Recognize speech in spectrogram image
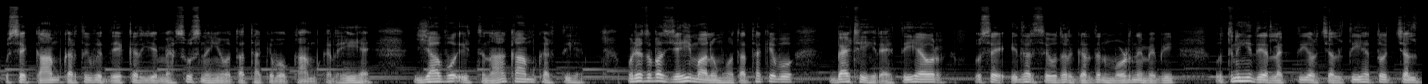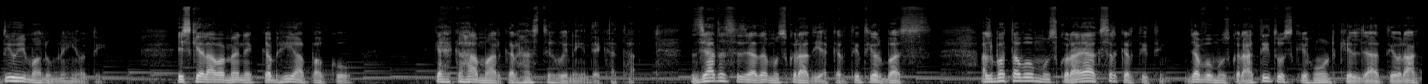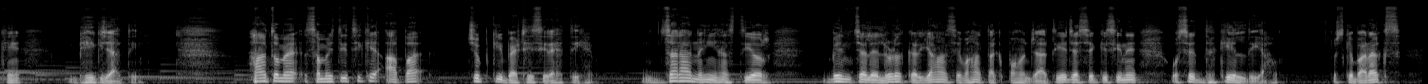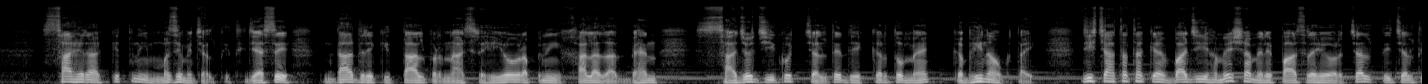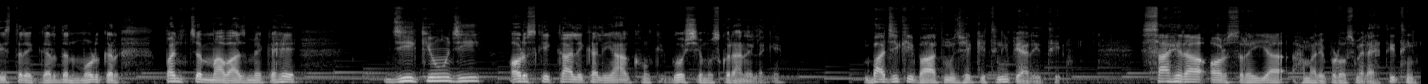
उसे काम करते हुए देखकर यह महसूस नहीं होता था कि वो काम कर रही है या वो इतना काम करती है। मुझे तो बस यही मालूम होता था कि वो बैठी ही रहती है और उसे इधर से उधर गर्दन मोड़ने में भी उतनी ही देर लगती और चलती है तो चलती हुई मालूम नहीं होती। इसके अलावा मैंने कभी आपा को कह कहा मारकर हँसते हुए नहीं देखा था। ज़्यादा से ज़्यादा मुस्कुरा दिया करती थी और बस। अलबत्त वो मुस्कुराया अक्सर करती थी। जब वो मुस्कुराती तो उसके होंठ खिल जाते और आँखें भीग जाती। हाँ तो मैं समझती थी कि आपा चुपकी बैठी सी रहती है। जरा नहीं हंसती और बिन चले लुढ़क कर यहाँ से वहाँ तक पहुँच जाती है, जैसे किसी ने उसे धकेल दिया हो। उसके बरक्स साहिरा कितनी मज़े में चलती थी। जैसे दादरे की ताल पर नाच रही हो और अपनी खालाजाद बहन साजो जी को चलते देखकर तो मैं कभी ना उकताई। जी चाहता था कि बाजी हमेशा मेरे पास रहे और चलती चलती इस तरह गर्दन मोड़कर पंचम आवाज़ में कहे, जी क्यों जी? और उसकी काली काली आँखों के गोशे मुस्कुराने लगे। बाजी की बात मुझे कितनी प्यारी थी। साहिरा और सुरैया हमारे पड़ोस में रहती थीं।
